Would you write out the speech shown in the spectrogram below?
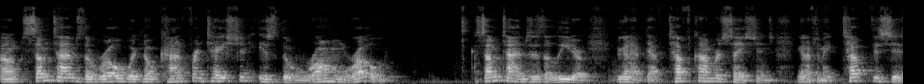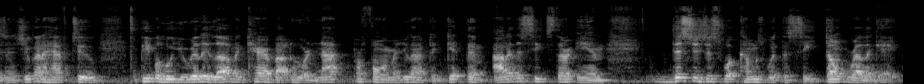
Um, sometimes the road with no confrontation is the wrong road. Sometimes as a leader, you're going to have to have tough conversations. You're going to have to make tough decisions. You're going to have to, people who you really love and care about who are not performing, you're going to have to get them out of the seats they're in. This is just what comes with the seat. Don't relegate.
